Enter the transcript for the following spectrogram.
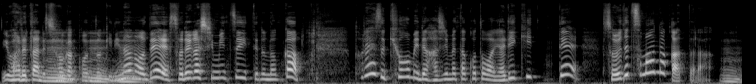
言われたんです小学校の時に、うんうん。うんなのでそれが染みついてるのかとりあえず興味で始めたことはやりきってそれでつまんなかったらうん。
